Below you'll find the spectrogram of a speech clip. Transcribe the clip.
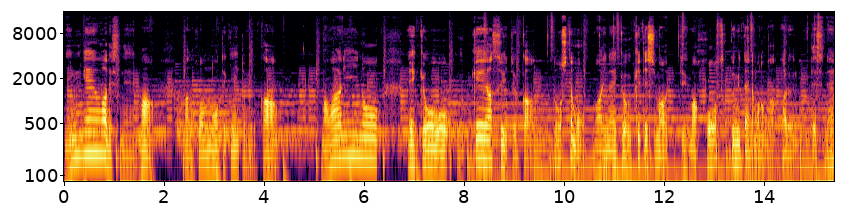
人間はですねまああの本能的にというか周りの影響を受けやすいというかどうしても周りの影響を受けてしまうっていう、まあ、法則みたいなものがあるんですね。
